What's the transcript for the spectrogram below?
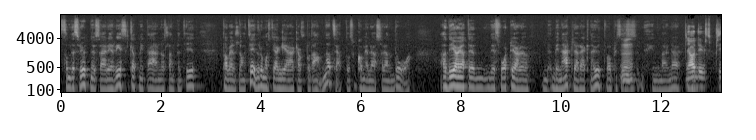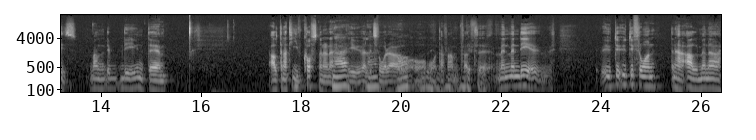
som det ser ut nu så är det risk att mitt ärende hos Lantmäteriet tar väldigt lång tid och då måste jag agera kanske på ett annat sätt och så kommer jag lösa det ändå. Ja, det gör ju att det, det är svårt att göra det binärt, räkna ut vad precis Mm. innebär det där. Ja, det är precis. Man, det, det är ju inte... Alternativkostnaderna Nej, är ju väldigt nej. svåra Ja, att, det- att, att ta fram. För att, eh, men, men det utifrån den här allmänna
